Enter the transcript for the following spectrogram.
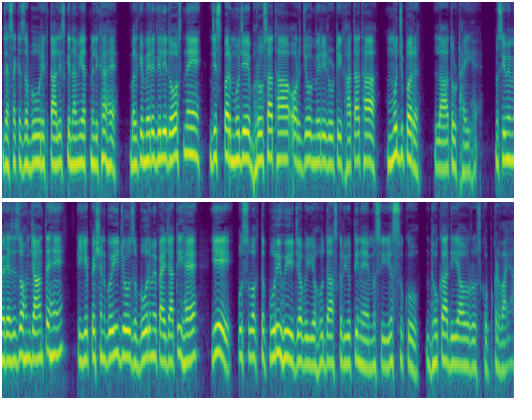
جیسا کہ زبور اکتالیس کی نویت میں لکھا ہے، بلکہ میرے دلی دوست نے جس پر مجھے بھروسہ تھا اور جو میری روٹی کھاتا تھا، مجھ پر لات اٹھائی ہے۔ مسیح میرے عزیزو، ہم جانتے ہیں کہ یہ پیشن گوئی جو زبور میں پائی جاتی ہے، یہ اس وقت پوری ہوئی جب یہودا اسکریوتی نے مسیح یسو کو دھوکہ دیا اور اس کو پکڑوایا۔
